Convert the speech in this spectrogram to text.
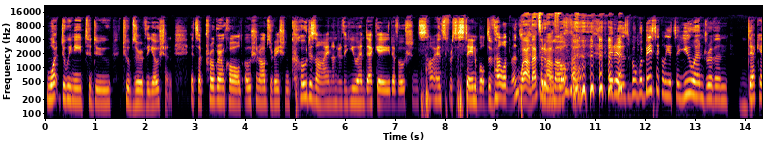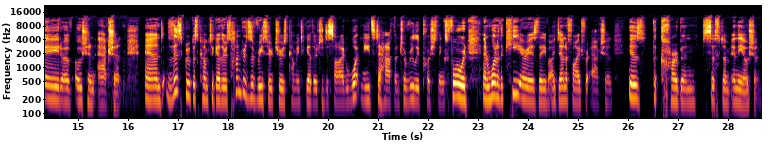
what do we need to do to observe the ocean. It's a program called Ocean Observation Co-Design under the UN Decade of Ocean Science for Sustainable Development. Wow, that's a mouthful. a mouthful. it is, but what, basically it's a UN-driven decade of ocean action. And this group has come together as hundreds of researchers coming together to decide what needs to happen to really push things forward. And one of the key areas they've identified for action is the carbon system in the ocean.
